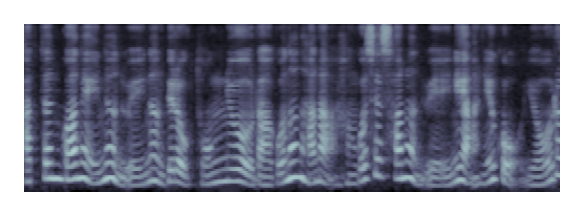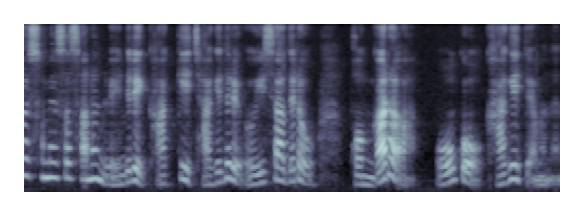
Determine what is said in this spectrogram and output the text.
같은 관에 있는 외인은 비록 동료라고는 하나 한 곳에 사는 외인이 아니고 여러 섬에서 사는 외인들이 각기 자기들의 의사대로 번갈아 오고 가기 때문에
